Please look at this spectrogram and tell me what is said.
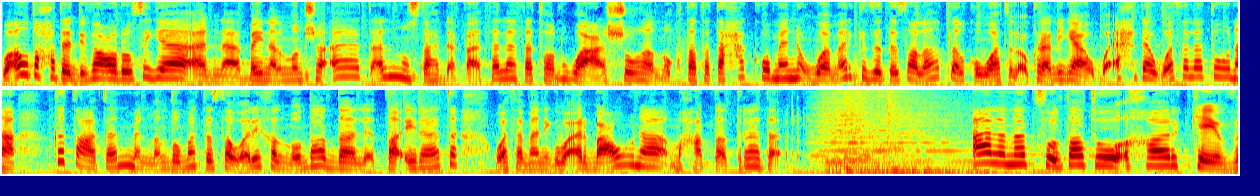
وأوضحت الدفاع الروسية أن بين المنشآت المستهدفة 23 نقطة تحكم ومركز اتصالات للقوات الأوكرانية و31 قطعة من منظومات الصواريخ المضادة للطائرات و48 محطة رادار. أعلنت سلطات خاركيف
